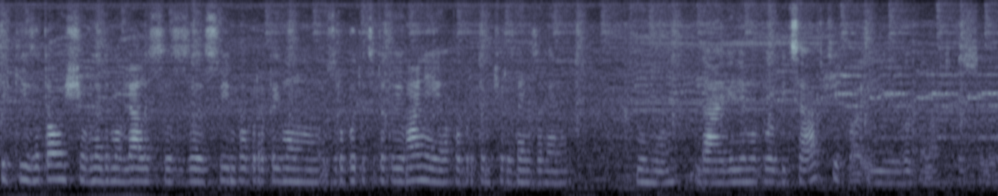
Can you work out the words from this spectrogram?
Тільки із-за того, що вони домовлялися з своїм побратимом зробити це татуювання, і його побратим через день загинув. Угу. Да, він йому пообіцяв, типу, і виконав таку свою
